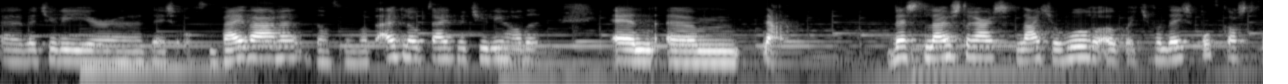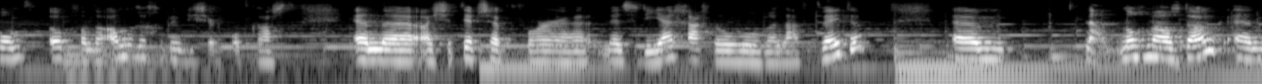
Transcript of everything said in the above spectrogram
uh, dat jullie hier uh, deze ochtend bij waren. Dat we wat uitlooptijd met jullie hadden. En um, nou, beste luisteraars, laat je horen ook wat je van deze podcast vond. Ook van de andere gepubliceerde podcast. En uh, als je tips hebt voor mensen die jij graag wil horen, laat het weten. Um, nou, nogmaals dank. En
